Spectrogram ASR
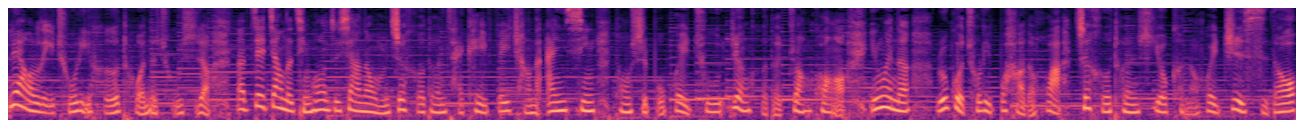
料理处理河豚的厨师哦。那在这样的情况之下呢，我们吃河豚才可以非常的安心，同时不会出任何的状况哦。因为呢，如果处理不好的话，吃河豚是有可能会致死的哦。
